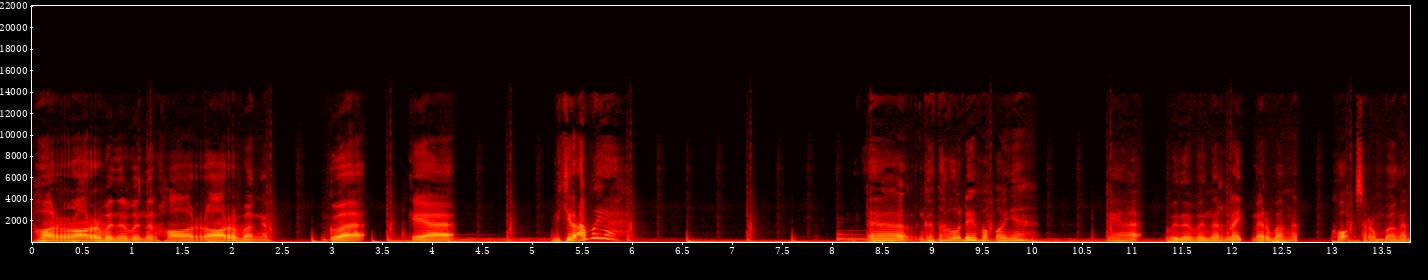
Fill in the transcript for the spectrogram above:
Horor bener-bener horor banget. Gue kayak mikir apa ya? Eh, nggak uh, tahu deh pokoknya. Kayak bener-bener nightmare banget kok serem banget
